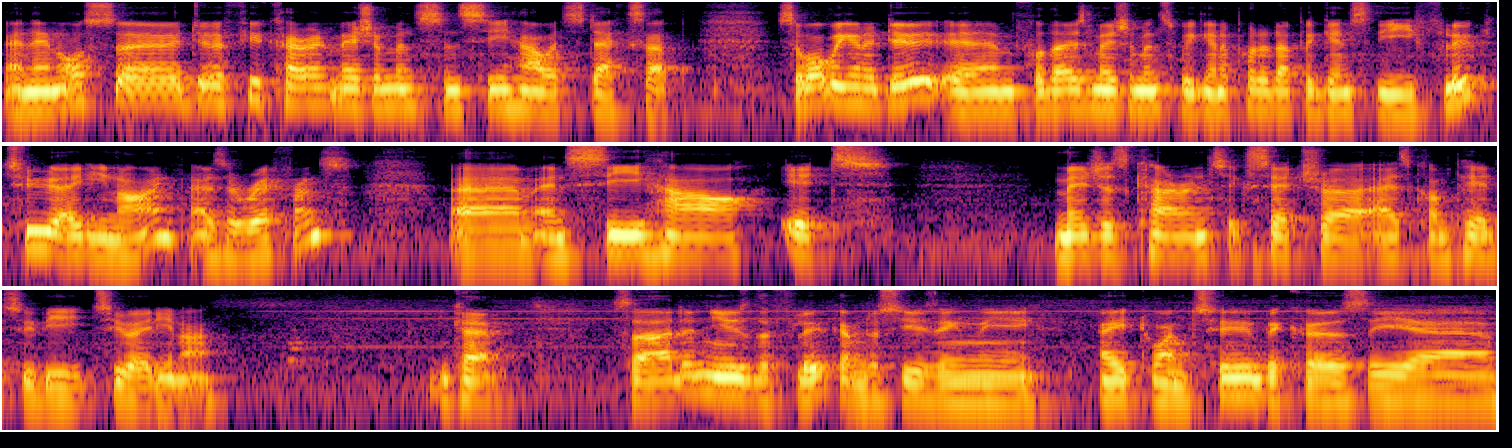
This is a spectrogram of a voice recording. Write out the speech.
and then also do a few current measurements and see how it stacks up. So what we're going to do um, for those measurements we're going to put it up against the Fluke 289 as a reference um, and see how it measures current etc as compared to the 289. Okay. So I didn't use the Fluke, I'm just using the 812 because the uh,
